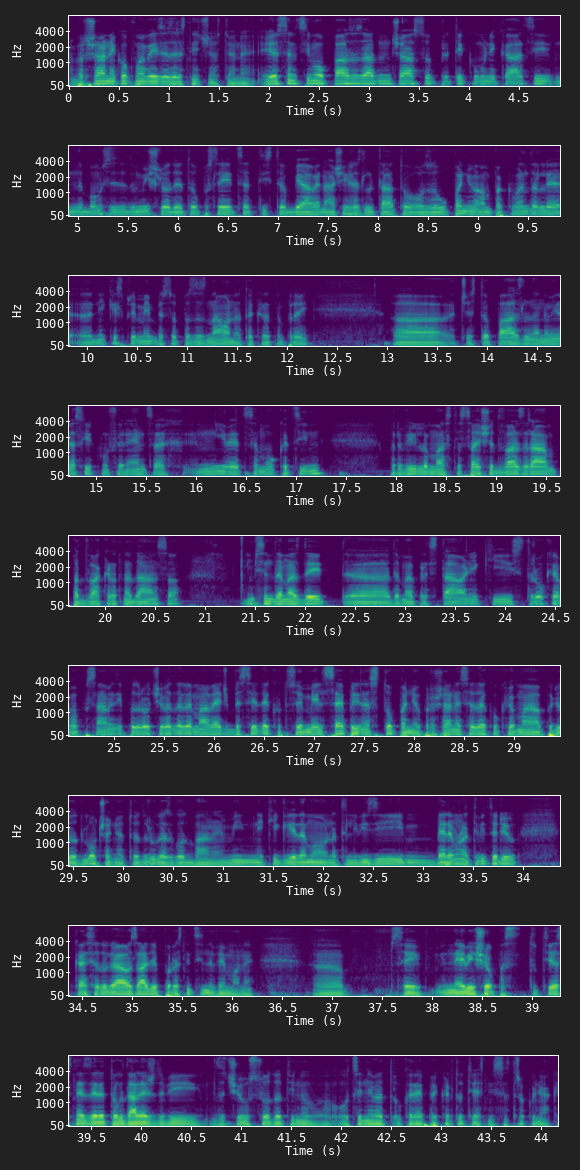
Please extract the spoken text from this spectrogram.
Vprašanje, koliko ima veze z resničnostjo. Ne? Jaz sem recimo opazil v zadnjem času pri tej komunikaciji, ne bom se zdaj domišljal, da je to posledica tiste objave naših rezultatov o zaupanju, ampak vendarle eh, neke spremembe so pa zaznavne takrat naprej. Uh, če ste opazili na novinarskih konferencah, ni več samo kacin, praviloma sta saj še dva zraven, pa dvakrat na dan so. Uh, Mislim, da, ima zdaj, uh, da imajo predstavniki stroke pa posameznih področji vendarle malo več besede, kot so imeli vse pri nastopanju. Vprašanje je, koliko jo imajo pri odločanju, to je druga zgodba. Ne? Mi nekaj gledamo na televiziji, beremo na Twitterju, kaj se dogaja v zadnjem, po resnici ne vemo. Ne? Uh, Sej, ne bi šel, pa tudi jaz ne zdaj tako daleč, da bi začel usoditi in ocenjevati ukrepe, ker tudi jaz nisem strokovnjak.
